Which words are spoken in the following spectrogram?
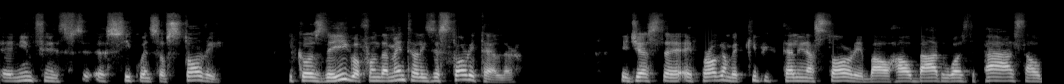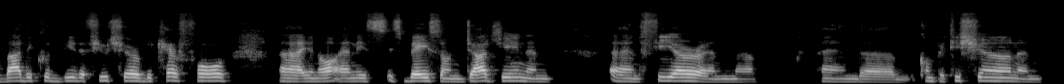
an infinite sequence of story, because the ego fundamentally is a storyteller it's just a, a, program that keeps telling a story about how bad was the past, how bad it could be the future. Be careful, uh, you know. And it's it's based on judging and and fear and uh, and um, competition and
